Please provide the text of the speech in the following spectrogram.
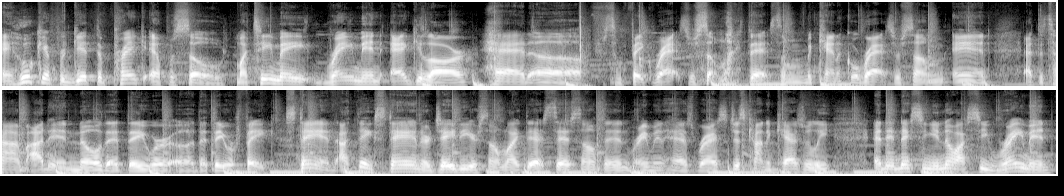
And who can forget the prank episode? My teammate Raymond Aguilar had uh, some fake rats or something like that, some mechanical rats or something. And at the time, I didn't know that they were uh, that they were fake. Stan, I think Stan or JD or something like that said something. Raymond has rats, just kind of casually. And then next thing you know, I see Raymond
